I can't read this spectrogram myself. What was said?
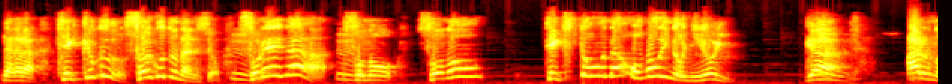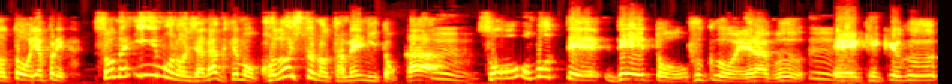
だから、結局、そういうことなんですよ。うん。それが、うん。その、その、適当な思いの匂いがあるのと、やっぱり、そんないいものじゃなくても、この人のためにとか、うん、うん。そう思ってデート、服を選ぶ、うん。えー結局、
